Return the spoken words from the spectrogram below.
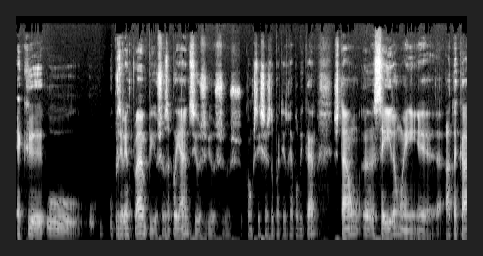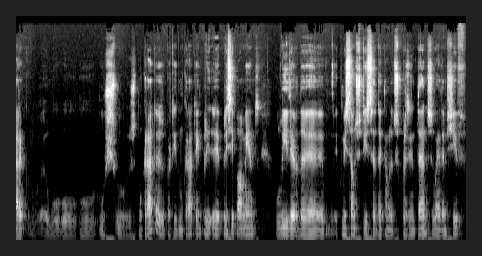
é que o, o Presidente Trump e os seus apoiantes e os, e os, os congressistas do Partido Republicano estão, uh, saíram em, uh, a atacar o, o, os, os, democratas, o Partido Democrata, eh, principalmente o líder da Comissão de Justiça da Câmara dos Representantes, o Adam Schiff,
